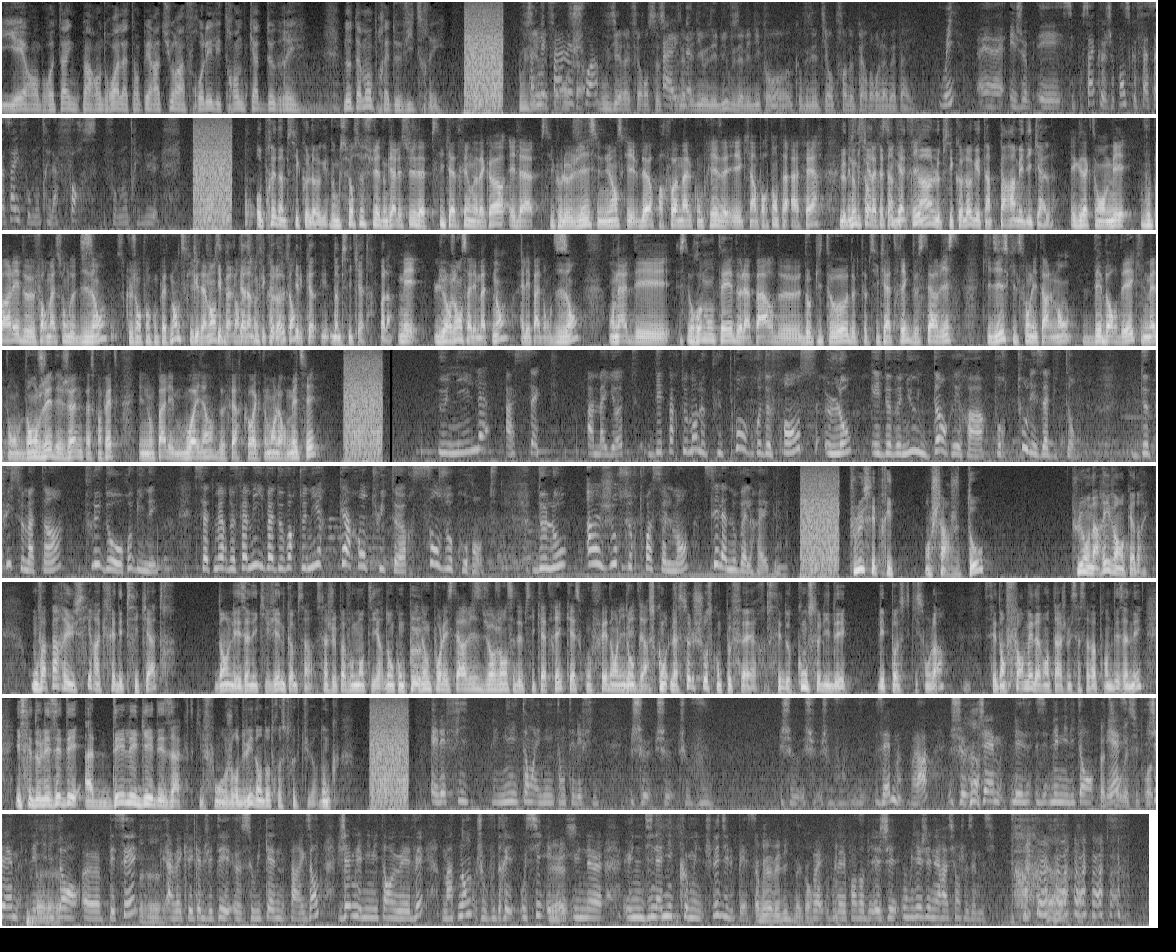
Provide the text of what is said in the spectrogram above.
Hier, en Bretagne, par endroits, la température a frôlé les 34 degrés, notamment près de Vitré. Vous Ça y pas référence le à- choix. Vous y référence à ce À que vous une- avez dit au début. Vous avez dit que vous étiez en train de perdre la bataille. Oui, euh, et, je- et c'est pour ça que je pense que face à ça, il faut montrer la force, il faut montrer le... auprès d'un psychologue. Donc sur ce sujet, donc il y a le sujet de la psychiatrie, on est d'accord, et de la psychologie, c'est une nuance qui est d'ailleurs parfois mal comprise et, qui est importante à, à faire. Le sur la psychiatre est un médecin, le psychologue est un paramédical. exactement. Mais vous parlez de formation de 10 ans, ce que j'entends complètement, parce qu'évidemment c'est pas une le cas d'un psychologue, ce qui temps. est le cas d'un psychiatre. Voilà. Mais l'urgence, elle est maintenant, elle n'est pas dans 10 ans. On a des remontées de la part d'hôpitaux, d'hôpitaux psychiatriques, de services qui disent qu'ils sont littéralement débordés, qu'ils mettent en danger des jeunes parce qu'en fait, ils n'ont pas les moyens de faire correctement leur métier. À sec. À Mayotte, département le plus pauvre de France, l'eau est devenue une denrée rare pour tous les habitants. Depuis ce matin, plus d'eau au robinet. Cette mère de famille va devoir tenir 48 heures sans eau courante. De l'eau un jour sur trois seulement, c'est la nouvelle règle. Plus c'est pris en charge tôt, plus on arrive à encadrer. On ne va pas réussir à créer des psychiatres dans les années qui viennent comme ça. Ça, je ne vais pas vous mentir. Donc on peut. Et donc pour les services d'urgence et de psychiatrie, qu'est-ce qu'on fait dans Donc, l'immédiat la seule chose qu'on peut faire, c'est de consolider les postes qui sont là, c'est d'en former davantage, mais ça, ça va prendre des années, et c'est de les aider à déléguer des actes qu'ils font aujourd'hui dans d'autres structures. Donc, Et les filles, les militants et militantes et les filles, je, je, je vous... Je, je- je vous aime, voilà. Je- J'aime les, les militants PS, j'aime les militants euh, PC, avec lesquels j'étais euh, ce week-end par exemple, j'aime les militants ELV. Maintenant, je voudrais aussi aimer une, euh, une dynamique commune. Je l'ai dit le PS. Ah, vous l'avez dit D'accord. Ouais, vous l'avez pas entendu. J'ai oublié Génération, je vous aime aussi.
